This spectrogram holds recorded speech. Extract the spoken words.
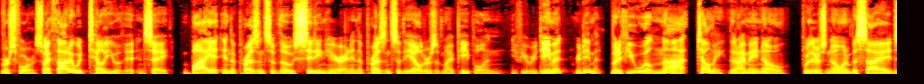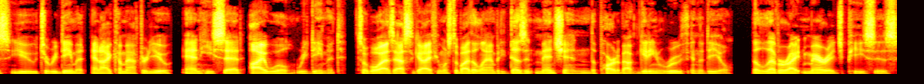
Verse 4 So I thought I would tell you of it and say, Buy it in the presence of those sitting here and in the presence of the elders of my people. And if you redeem it, redeem it. But if you will not, tell me that I may know for there is no one besides you to redeem it, and I come after you. And he said, I will redeem it. So Boaz asked the guy if he wants to buy the land, but he doesn't mention the part about getting Ruth in the deal. The Levirate marriage piece is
